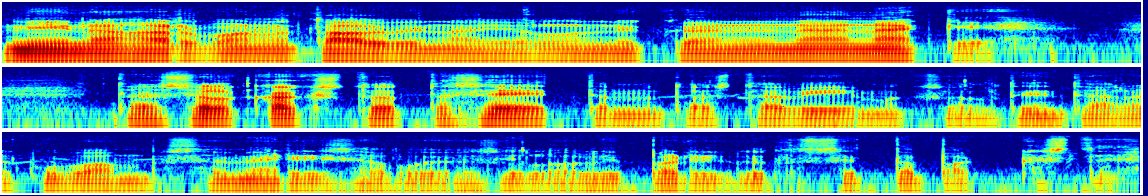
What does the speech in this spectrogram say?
niinä harvoina talvina, jolloin nykyään enää näkee. Taisi olla 2017 viimeksi oltiin täällä kuvaamassa merisavuja, silloin oli parikymmentä setta pakkasta ja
